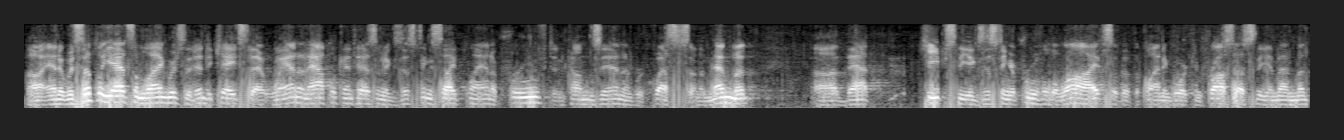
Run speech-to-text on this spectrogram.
Uh, And it would simply add some language that indicates that when an applicant has an existing site plan approved and comes in and requests an amendment, uh, that keeps the existing approval alive so that the planning board can process the amendment,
